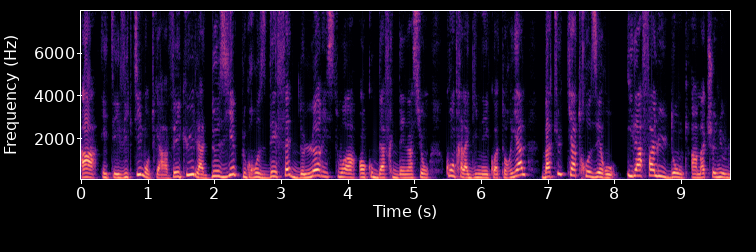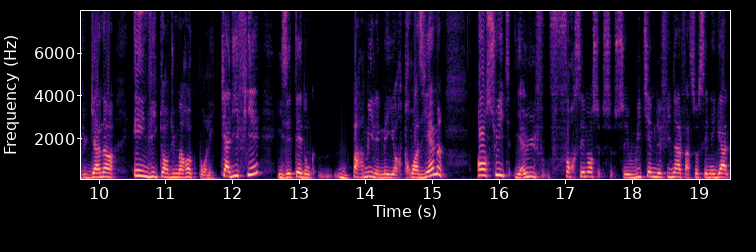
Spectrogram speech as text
a été victime, en tout cas a vécu la deuxième plus grosse défaite de leur histoire en Coupe d'Afrique des Nations contre la Guinée équatoriale, battue 4-0. Il a fallu donc un match nul du Ghana et une victoire du Maroc pour les qualifier. Ils étaient donc parmi les meilleurs troisièmes. Ensuite, il y a eu forcément ce, huitième de finale face au Sénégal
